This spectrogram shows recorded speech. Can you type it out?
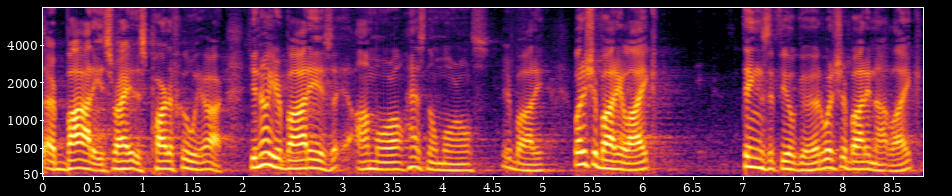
our bodies, right, as part of who we are. Do you know your body is amoral, has no morals? Your body. What is your body like? Things that feel good. What is your body not like?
